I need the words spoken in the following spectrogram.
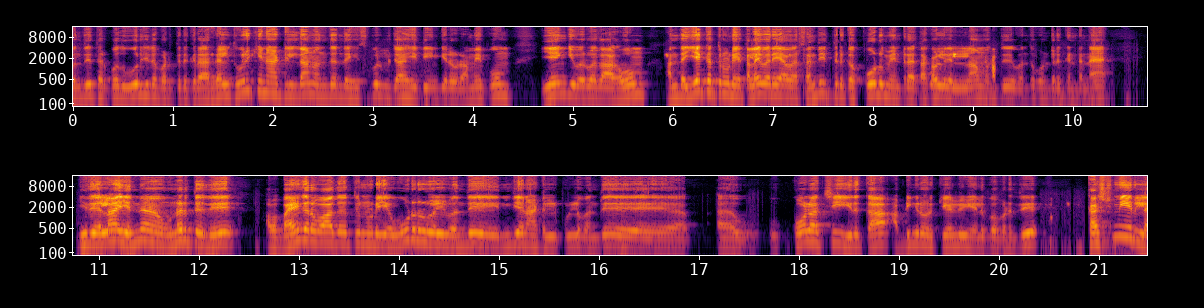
வந்து தற்போது ஊர்ஜிதப்படுத்தியிருக்கிறார்கள். துருக்கி நாட்டில் தான் வந்து இந்த ஹிஸ்புல் முஜாஹித் என்கிற ஒரு அமைப்பும் இயங்கி வருவதாகவும் அந்த இயக்கத்தினுடைய தலைவரை அவர் சந்தித்திருக்க கூடும் என்ற தகவல்கள் எல்லாம் வந்து வந்து கொண்டிருக்கின்றன. இதெல்லாம் என்ன உணர்த்தது? அப்ப பயங்கரவாதத்தினுடைய ஊடுருவல் வந்து இந்திய நாட்டிற்குள்ள வந்து கோலாச்சி இருக்கா? அப்படிங்கிற ஒரு கேள்வியும் எழுப்பப்படுது. காஷ்மீர்ல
